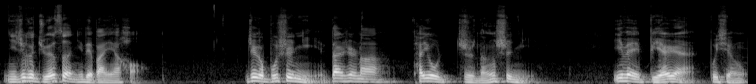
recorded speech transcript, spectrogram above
你这个角色你得扮演好，这个不是你，但是呢，他又只能是你，因为别人不行，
